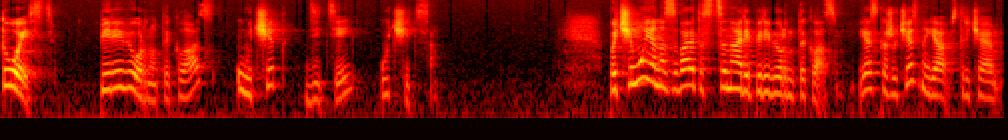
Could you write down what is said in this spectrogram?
То есть перевернутый класс учит детей учиться. Почему я называю это сценарий перевернутый класс? Я скажу честно, я встречаю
